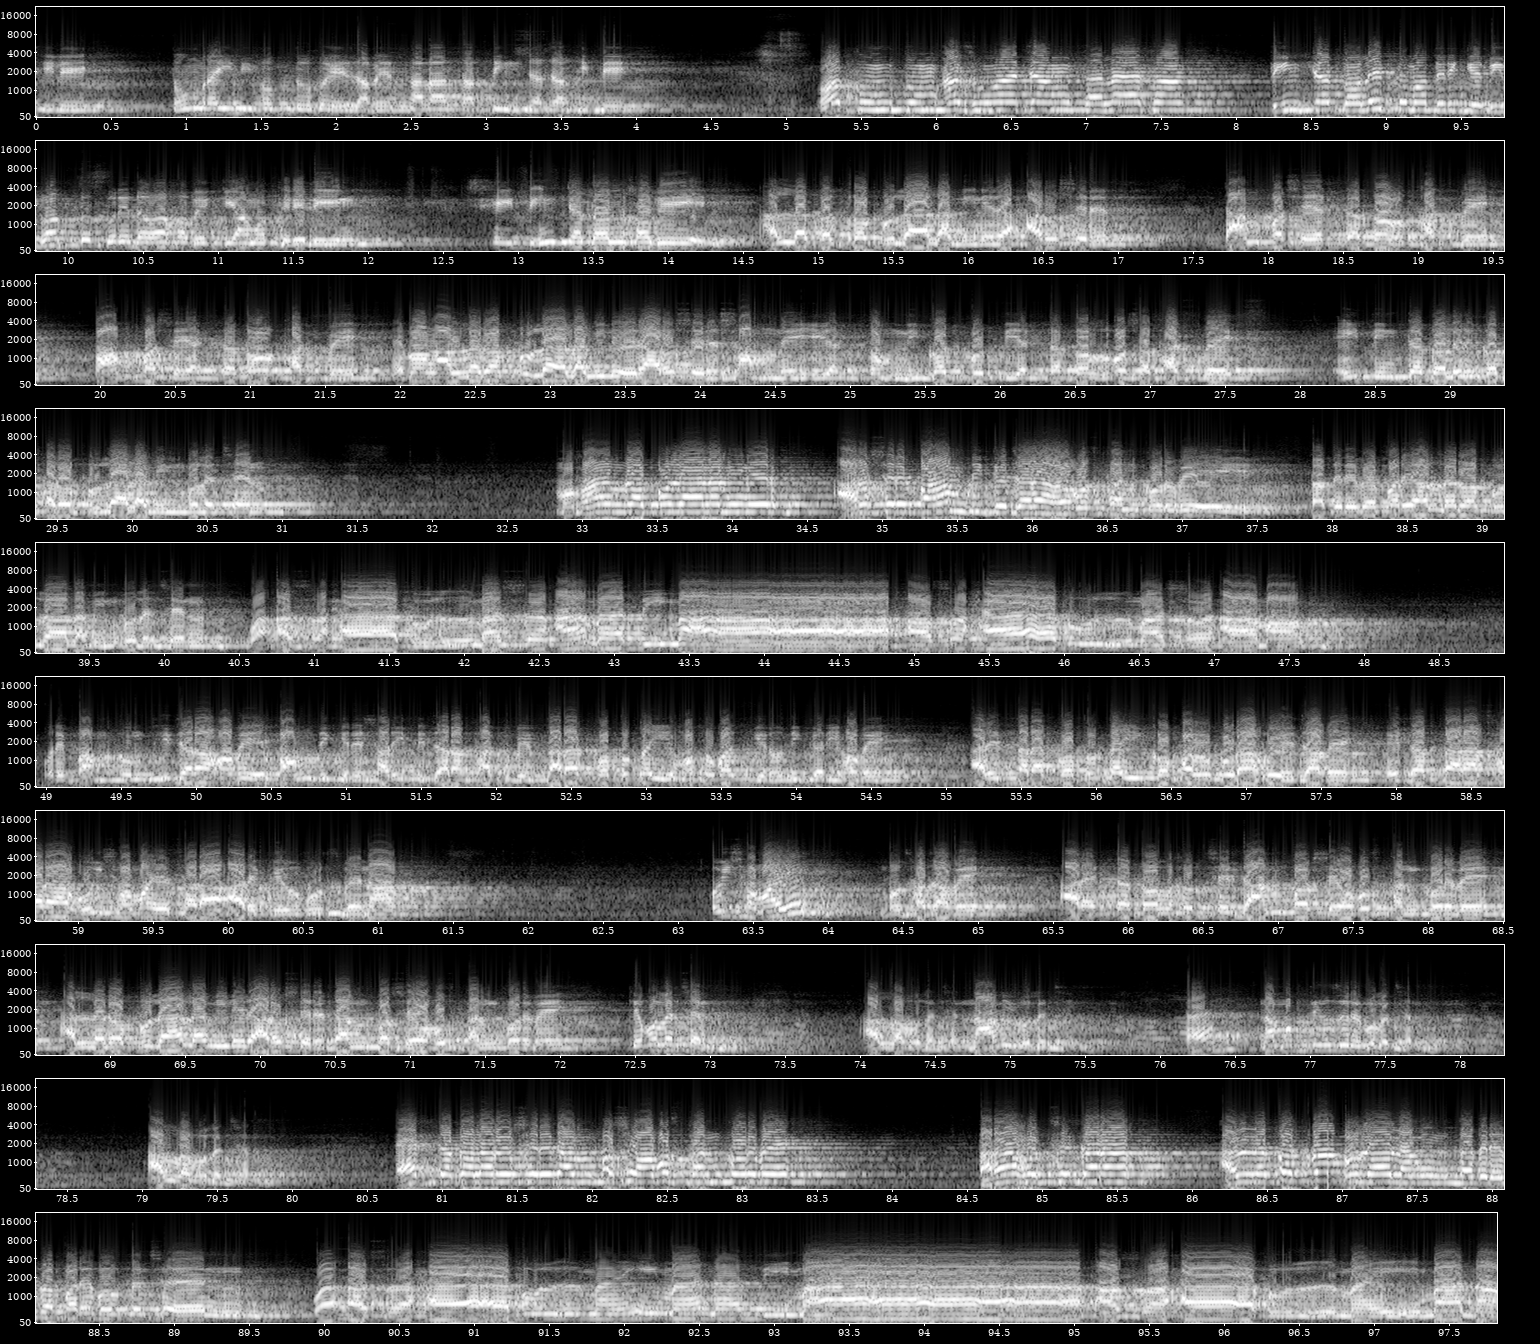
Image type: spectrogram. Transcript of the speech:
ছিলে, তোমরাই বিভক্ত হয়ে যাবে সালাসা তিনটা জাতিতে। অকুন্তুম আজওয়াজান সালাসা, তিনটা দলে তোমাদেরকে বিভক্ত করে দেওয়া হবে কিয়ামতের দিন। সেই তিনটা দল হবে আল্লাহ রব্বুল আলামিনের আরশের ডান পাশে একটা দল থাকবে, বাম পাশে একটা দল থাকবে এবং আল্লাহ রব্বুল আলামিনের আরশের সামনেই একদম নিকটবর্তী একটা দল বসা থাকবে। এই তিনটা দলের কথা রব্বুল আলামিন বলেছেন। মহান রব্বুল আলমিনের আরশের বাম দিকে যারা অবস্থান করবে, তাদের ব্যাপারে আল্লাহ রব্বুল আলামিন বলেছেন আসহাবুল মাসআমাতি মা আসহাবুল মাসআমা ওরে বামপন্থী যারা হবে বাম দিকের সারিতে যারা থাকবে, তারা কতটাই হতভাগ্যের অধিকারী হবে? আরে তারা কতটাই কপাল পোড়া হয়ে যাবে, এটা তারা ছাড়া, ওই সময়ে ছাড়া আর কেউ বুঝবে না। ওই সময় বোঝা যাবে। আর একটা দল হচ্ছে ডান পাশে অবস্থান করবে। আল্লাহ রব্বুল আলমিনের আরশের ডান পাশে অবস্থান করবে। কে বলেছেন? আল্লাহ বলেছেন, না আমি বলেছি। হ্যাঁ? না মুফতি হুজুরে বলেছেন। আল্লাহ বলেছেন। একটা দল আরশের ডান পাশে অবস্থান করবে। তারা হচ্ছে কারা? আল্লাহ রব্বুল আলামিন তাদের ব্যাপারে বলতেছেন, ওয়া আসহাবুল মাইমানাতি মা আসহাবুল মাইমানা।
